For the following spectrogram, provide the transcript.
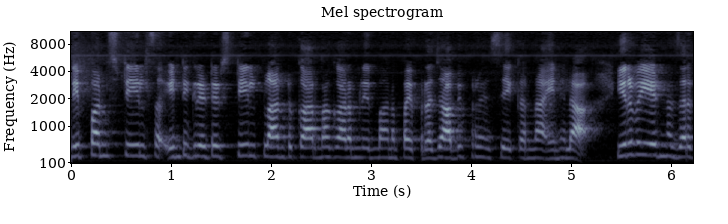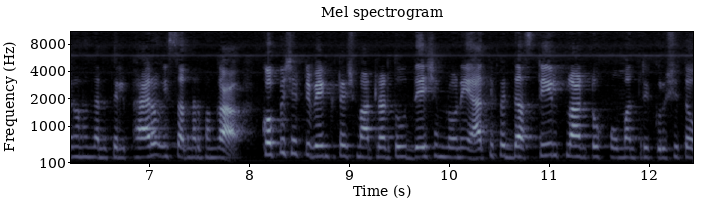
Nippon steels integrated steel plant కర్మాగారం నిర్మాణంపై ప్రజా అభిప్రాయ సేకరణ ఈ నెల ఇరవై ఏడున జరగనుందని తెలిపారు. ఈ సందర్భంగా కొప్పిశెట్టి వెంకటేష్ మాట్లాడుతూ దేశంలోనే అతిపెద్ద స్టీల్ ప్లాంట్ హోంమంత్రి కృషితో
